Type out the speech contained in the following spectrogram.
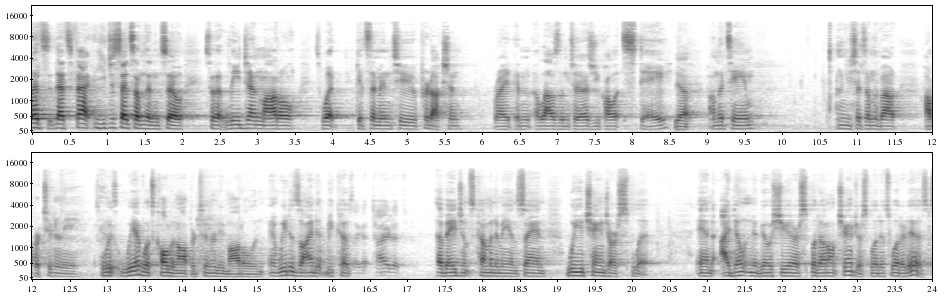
that's that's fact. You just said something. So so that lead gen model is what gets them into production, right, and allows them to, as you call it, stay yeah. on the team. And you said something about opportunity we, we have what's called an opportunity model, and, and we designed it because I got tired of, of agents coming to me and saying, Will you change our split? And I don't negotiate our split, I don't change our split, it's what it is.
